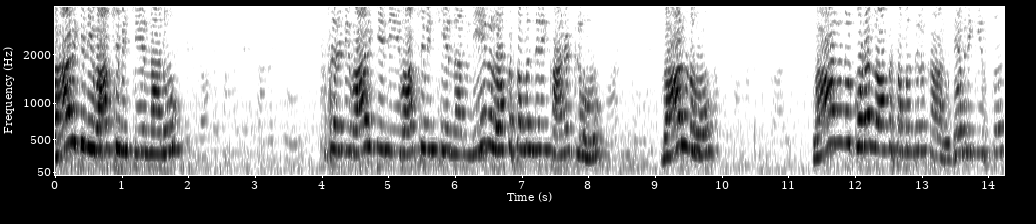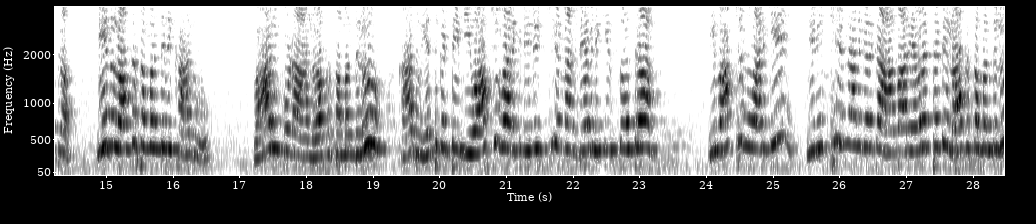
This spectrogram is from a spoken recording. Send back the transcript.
వారికి నీ వాక్యం ఇచ్చి ఉన్నాను. చూసారండి వారికి నీ వాక్యం ఇచ్చి ఉన్నాను. నేను లోక సంబంధిని కానట్లు వారును వారును కూడా లోక సంబంధులు కారు. దేవునికి సూత్రం నేను లోక సంబంధిని కాదు. వారు కూడా లోక సంబంధులు కాదు. ఎందుకంటే నీ వాక్యం వారికి నేను ఇచ్చి ఉన్నాను. దేవునికి స్తోత్రం. నీ వాక్యం వారికి నేను ఇచ్చి ఉన్నాను కనుక వారు ఎవరంటే లోక సంబంధులు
